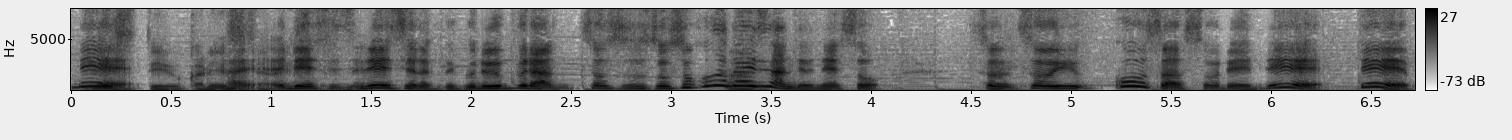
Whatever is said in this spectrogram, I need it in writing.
レースっで、ていうか、レースはいじゃないレース、レースじゃなくてグループラン。そうそうそう、そこが大事なんだよね、そう。そう、はい。そういうコースはそれで、で、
